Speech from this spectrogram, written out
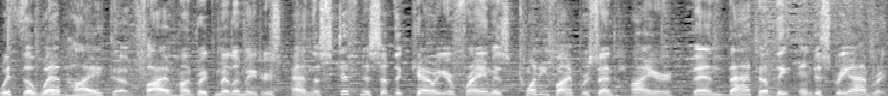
with the web height of 500 millimeters and the stiffness of the carrier frame is 25% higher than that of the industry average.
